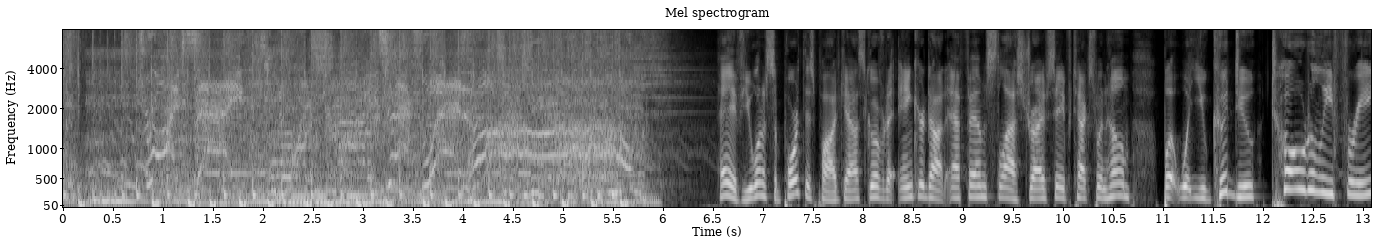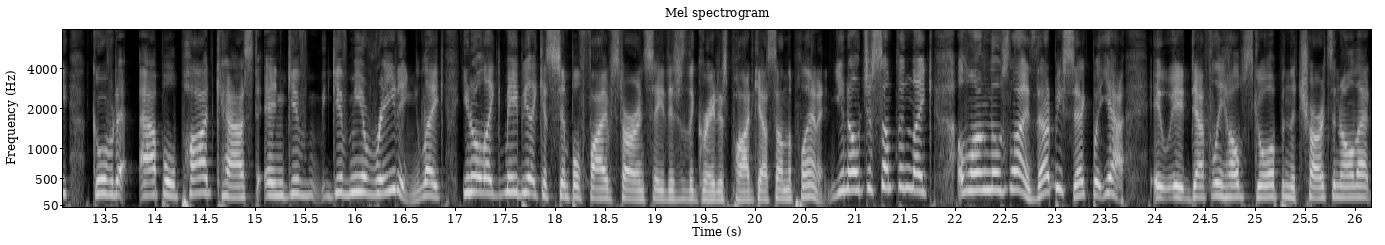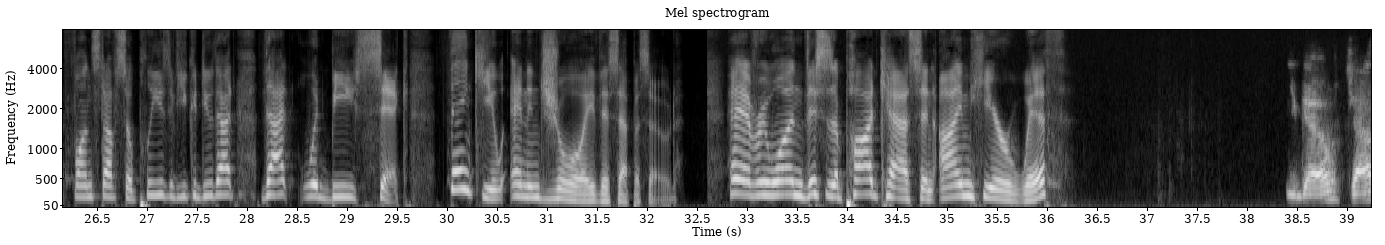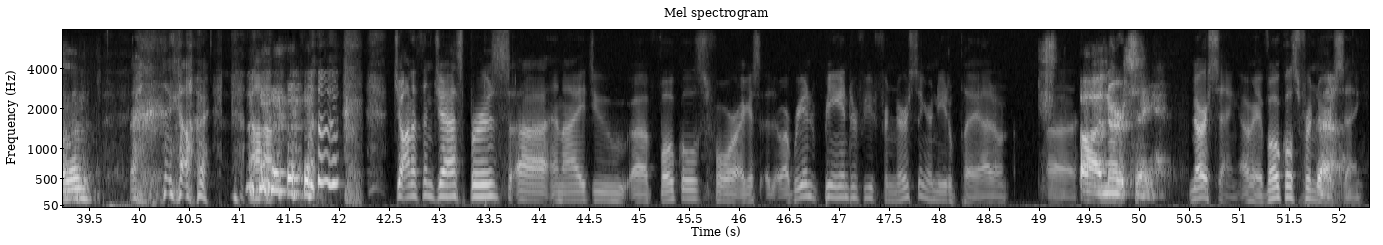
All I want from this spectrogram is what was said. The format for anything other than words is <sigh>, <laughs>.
Hey, if you want to support this podcast, go over to anchor.fm slash drive safe text when home. But what you could do, totally free, go over to Apple Podcast and give give me a rating. Like, you know, like maybe like a simple five star and say this is the greatest podcast on the planet. You know, just something like along those lines. That'd be sick. But yeah, it, it definitely helps go up in the charts and all that fun stuff. So please, if you could do that, that would be sick. Thank you and enjoy this episode. Hey everyone, this is a podcast and I'm here with You go, Jonathan. <laughs> Uh, <laughs> Jonathan Jaspers, uh, and I do uh, vocals for. I guess are we in- being interviewed for nursing or needle play? I don't. Uh, Uh, nursing. nursing. Okay, vocals for Yeah. nursing.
